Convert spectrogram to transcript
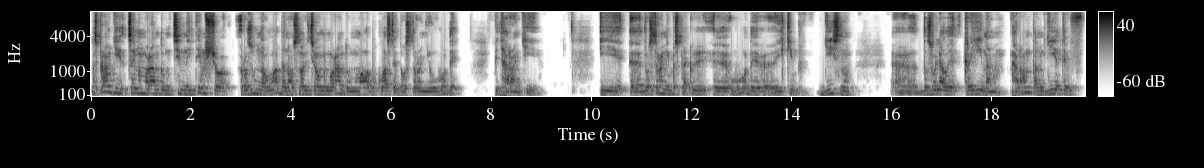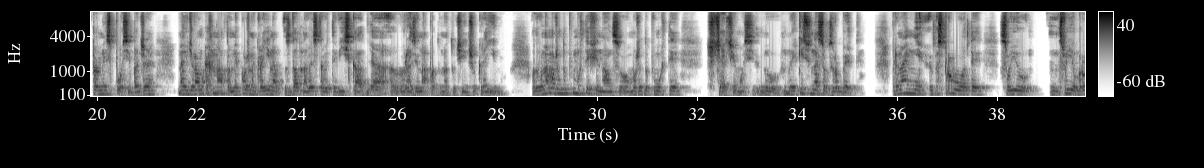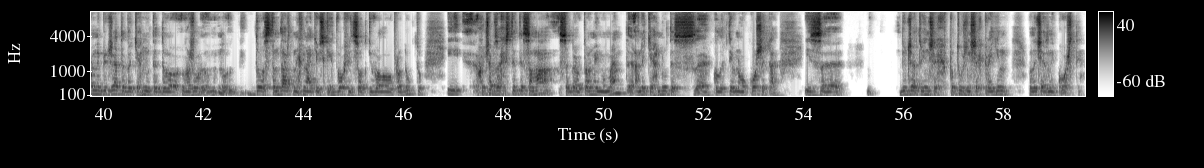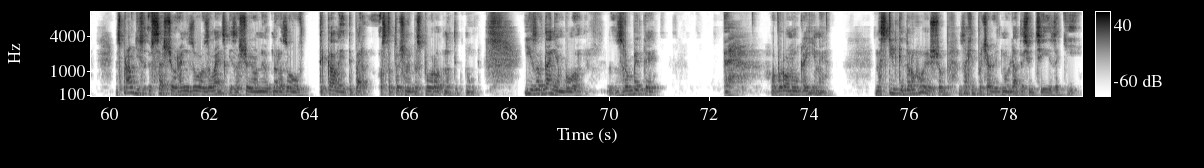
Насправді цей меморандум цінний тим, що розумна влада на основі цього меморандуму мала б укласти двосторонні угоди під гарантії. І е, двосторонні безпекові е, угоди, е, які б дійсно е, дозволяли країнам-гарантам діяти в певний спосіб, адже навіть в рамках НАТО не кожна країна здатна виставити війська для в разі нападу на ту чи іншу країну. Але вона може допомогти фінансово, може допомогти ще чимось, ну, ну якийсь внесок зробити. Принаймні спробувати свою свої оборонні бюджети дотягнути до ну, до стандартних натівських 2% валового продукту, і хоча б захистити сама себе в певний момент, а не тягнути з е, колективного кошика із е, бюджету інших потужніших країн величезні кошти. Насправді, все, що організував Зеленський, за що його неодноразово втикали, і тепер остаточно і безповоротно тикнули. Їх завданням було зробити оборону України наскільки дорогою, щоб Захід почав відмовлятися від цієї затії.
